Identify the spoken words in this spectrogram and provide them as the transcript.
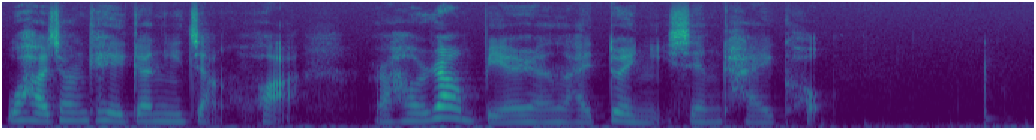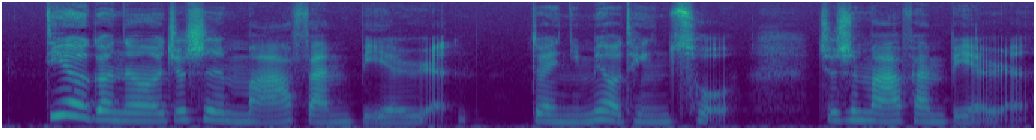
我好像可以跟你讲话，然后让别人来对你先开口。第二个呢，就是麻烦别人，对你没有听错，就是麻烦别人。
